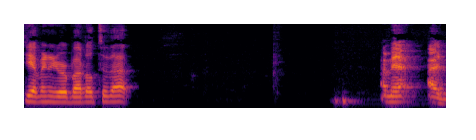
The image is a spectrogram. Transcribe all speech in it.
Do you have any rebuttal to that? I mean, I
